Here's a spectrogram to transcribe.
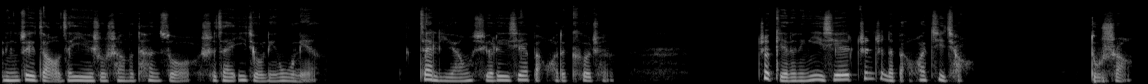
您最早在艺术上的探索是在一九零五年，在里昂学了一些版画的课程，这给了您一些真正的版画技巧。杜尚，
